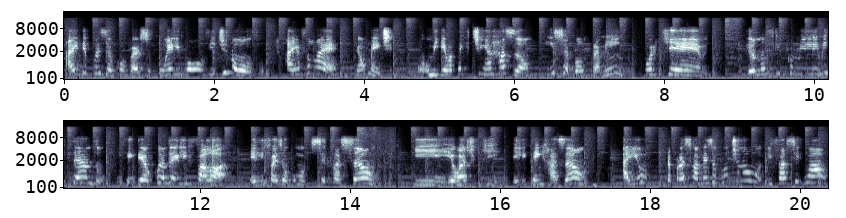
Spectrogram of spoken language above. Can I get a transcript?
Aí depois eu converso com ele e vou ouvir de novo. Aí eu falo, é, realmente, o Miguel até que tinha razão. Isso é bom para mim porque eu não fico me limitando, entendeu? Quando ele fala, ó, ele faz alguma observação e eu acho que ele tem razão, aí eu, da próxima vez eu continuo e faço igual,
